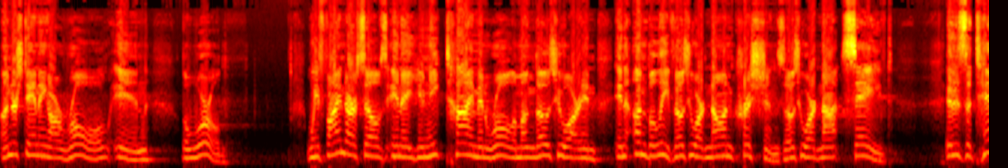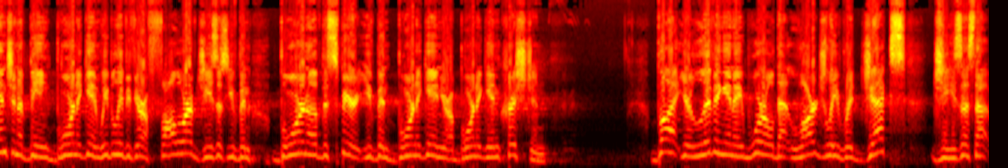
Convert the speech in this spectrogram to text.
Understanding our role in the world. We find ourselves in a unique time and role among those who are in, in unbelief, those who are non Christians, those who are not saved. It is the tension of being born again. We believe if you're a follower of Jesus, you've been born of the Spirit. You've been born again. You're a born again Christian but you're living in a world that largely rejects Jesus, that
